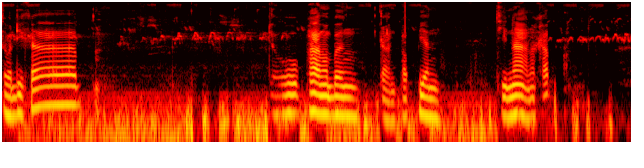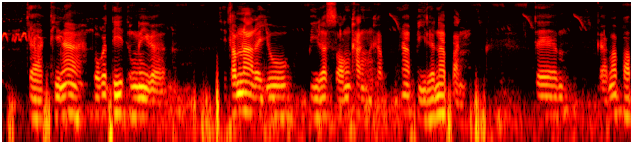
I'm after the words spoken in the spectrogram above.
สวัสดีครับเดี๋ยวพามาเบิงการปรับเปลี่ยนทีหน้านะครับ จากทีหน้าปกติตรงนี้ก็ที่ทำหน้าได้อยู่ปีละสองครั้งนะครับหน้าปีและหน้าปัง แต่การมาปรับ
